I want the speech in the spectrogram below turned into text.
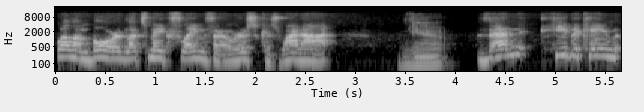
well i'm bored let's make flamethrowers because why not yeah. then he became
